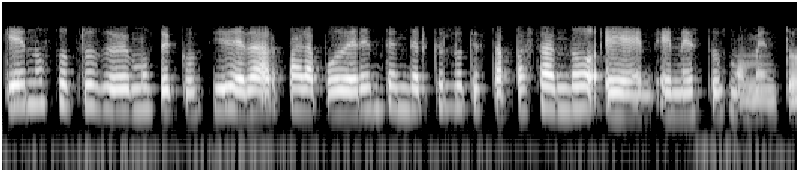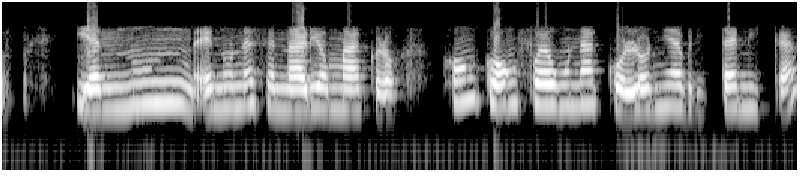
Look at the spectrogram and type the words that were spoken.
que nosotros debemos de considerar para poder entender qué es lo que está pasando en, en estos momentos. Y en un, en un escenario macro, Hong Kong fue una colonia británica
